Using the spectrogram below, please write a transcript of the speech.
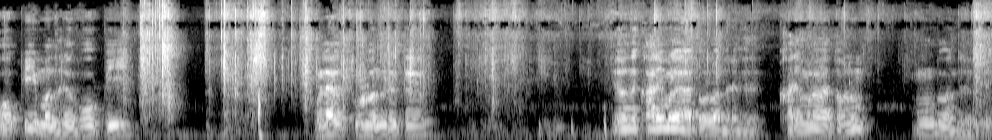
கோப்பி வந்திருக்கு. கோப்பி மிளகுத்தூள் வந்திருக்கு. இது வந்து கரிமிளகாத்தூள் வந்திருக்குது. கரிமிளகாத்தூளும் மூன்று வந்திருக்குது.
